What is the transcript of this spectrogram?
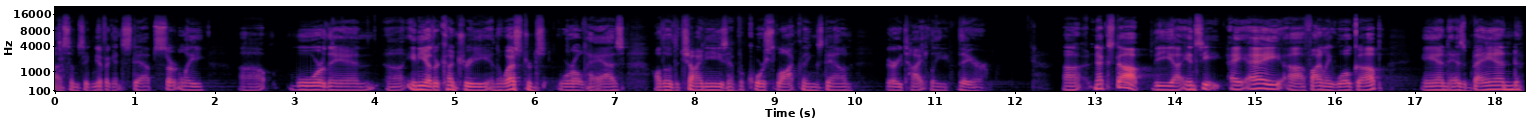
uh, some significant steps, certainly uh, more than uh, any other country in the Western world has, although the Chinese have, of course, locked things down very tightly there. Uh, next up, the uh, NCAA uh, finally woke up and has banned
